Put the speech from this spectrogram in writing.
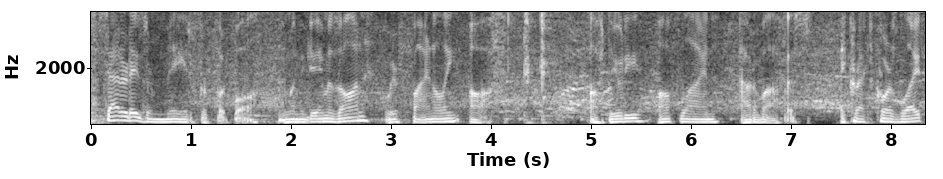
Saturdays are made for football, and when the game is on, we're finally off. Off duty, offline, out of office. A cracked Coors Light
